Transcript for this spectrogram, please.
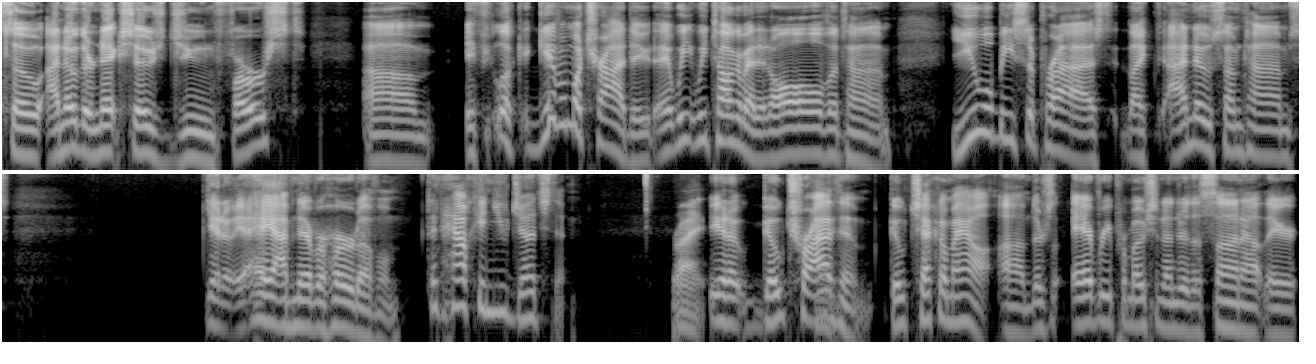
so I know their next show's June 1st. Um, if you look, give them a try, dude. And we, we talk about it all the time you will be surprised. Like I know sometimes, you know, hey, I've never heard of them. Then how can you judge them? Right. You know, go try right. them. Go check them out. Um, there's every promotion under the sun out there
